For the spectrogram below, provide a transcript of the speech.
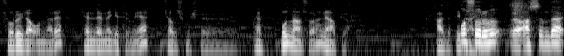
soruyla onları kendilerine getirmeye çalışmıştı. Evet. Bundan sonra ne yapıyor? Hazreti İbrahim. O soru e, aslında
